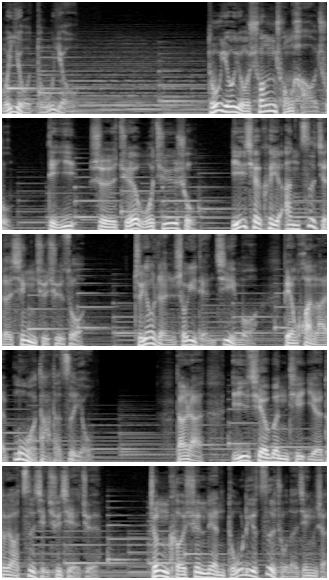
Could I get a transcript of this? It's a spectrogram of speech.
唯有独游。独游有双重好处，第一是绝无拘束，一切可以按自己的兴趣去做，只要忍受一点寂寞，便换来莫大的自由。当然，一切问题也都要自己去解决。正可训练独立自主的精神。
